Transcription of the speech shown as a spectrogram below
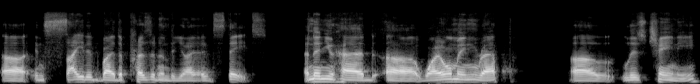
uh, incited by the president of the United States. And then you had uh, Wyoming Rep uh, Liz Cheney,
